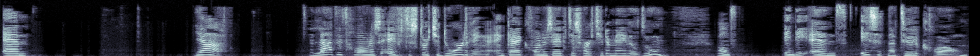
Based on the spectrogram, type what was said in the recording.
En ja, laat dit gewoon eens eventjes tot je doordringen. En kijk gewoon eens eventjes wat je ermee wilt doen. Want in die end is het natuurlijk gewoon,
